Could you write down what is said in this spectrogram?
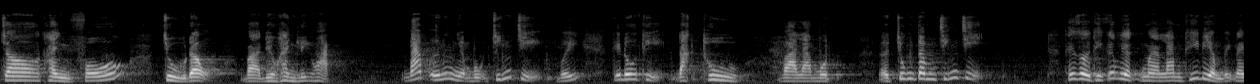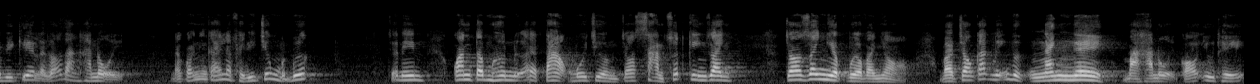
cho thành phố chủ động và điều hành linh hoạt đáp ứng nhiệm vụ chính trị với cái đô thị đặc thù và là một ờ, trung tâm chính trị thế rồi thì cái việc mà làm thí điểm việc này việc kia là rõ ràng hà nội là có những cái là phải đi trước một bước cho nên quan tâm hơn nữa là tạo môi trường cho sản xuất kinh doanh cho doanh nghiệp vừa và nhỏ và cho các lĩnh vực ngành nghề mà hà nội có ưu thế.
